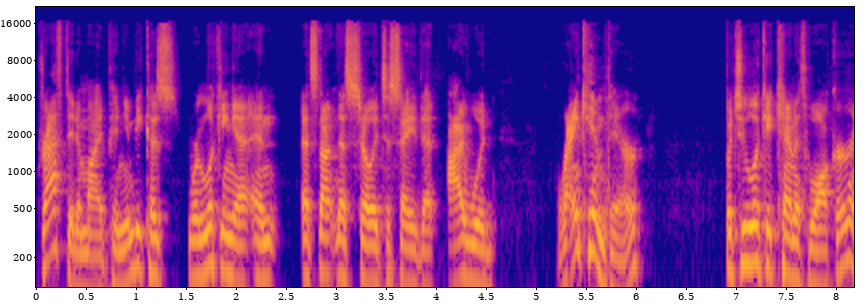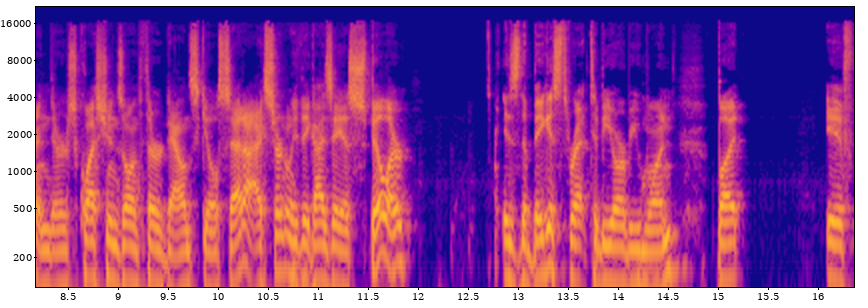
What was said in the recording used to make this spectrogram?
drafted, in my opinion, because we're looking at, and that's not necessarily to say that I would rank him there, but you look at Kenneth Walker, and there's questions on third down skill set. I certainly think Isaiah Spiller is the biggest threat to be RB1, but if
